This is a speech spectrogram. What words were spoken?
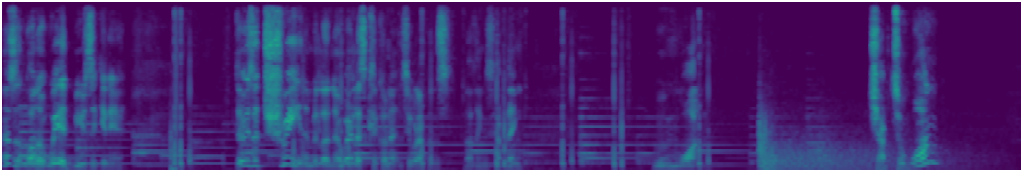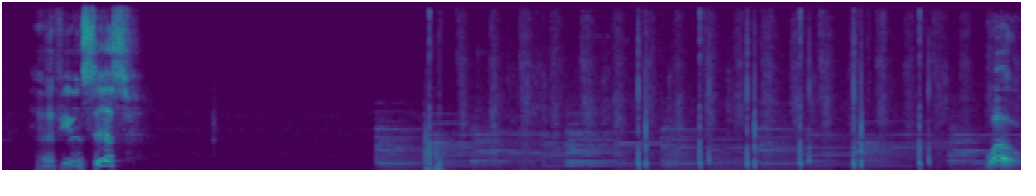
There's a lot of weird music in here. There is a tree in the middle of nowhere. Let's click on it and see what happens. Nothing's happening. Room 1. Chapter 1? If you insist. Whoa.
